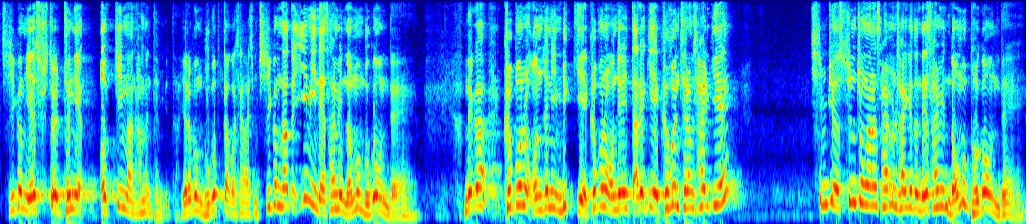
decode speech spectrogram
지금 예수 그리스도를 등에 업기만 하면 됩니다. 여러분 무겁다고 생각하시면 지금 나도 이미 내 삶이 너무 무거운데 내가 그분을 온전히 믿기에 그분을 온전히 따르기에 그분처럼 살기에 심지어 순종하는 삶을 살기도 내 삶이 너무 버거운데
